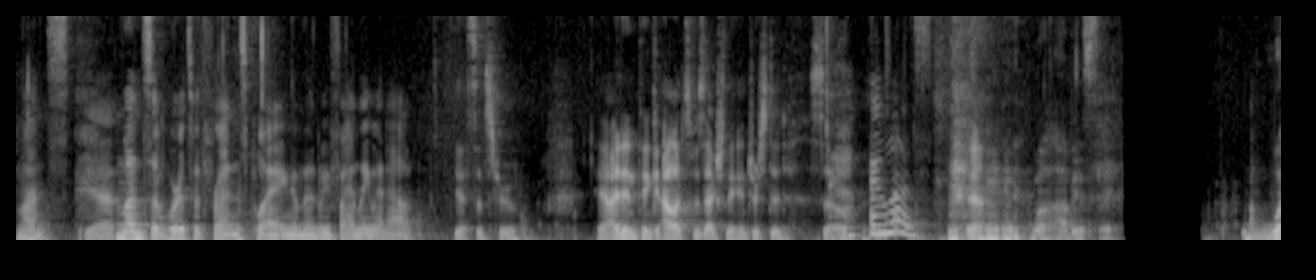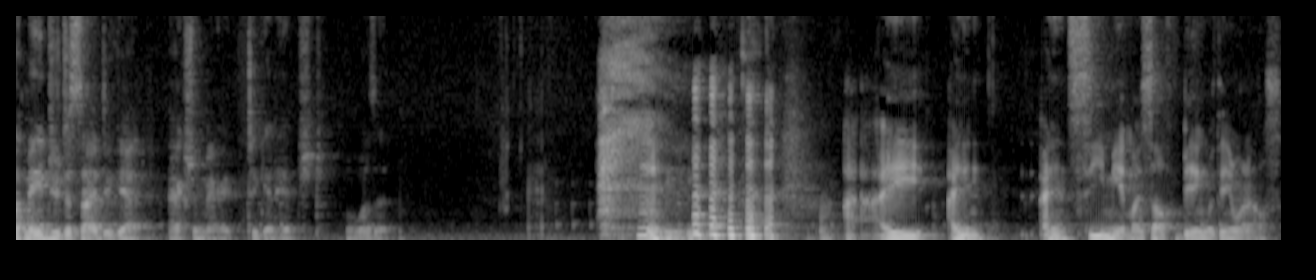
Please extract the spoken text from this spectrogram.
months. yeah, Months of words with friends playing, and then we finally went out. yes, that's true. Yeah, I didn't think Alex was actually interested, so I was. yeah. Well, obviously. What made you decide to get actually married, to get hitched? What was it? I I didn't I didn't see me at myself being with anyone else.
